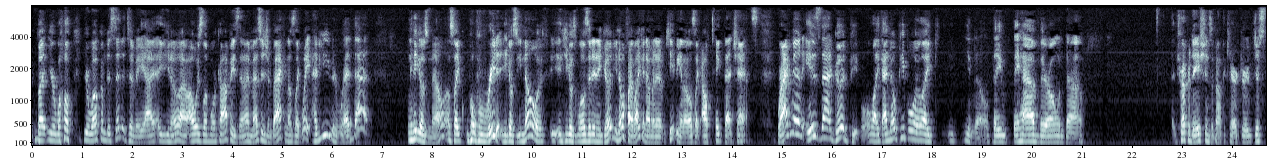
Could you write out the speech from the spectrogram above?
but you're well, you're welcome to send it to me. I, you know, I always love more copies. And I messaged him back, and I was like, wait, have you even read that? And he goes, no. I was like, well, read it. He goes, you know, if he goes, well, is it any good? You know, if I like it, I'm gonna end up keeping it. I was like, I'll take that chance. Ragman is that good, people. Like, I know people are like, you know, they they have their own uh, trepidations about the character. Just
